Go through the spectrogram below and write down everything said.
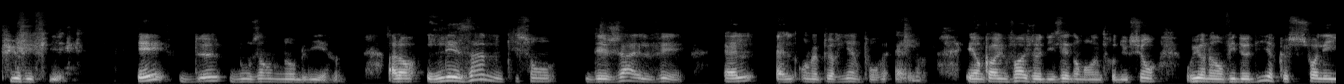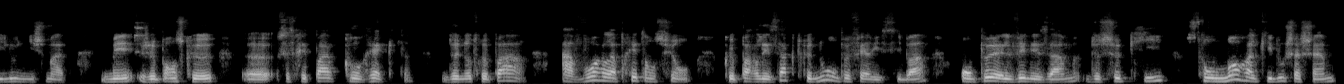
purifier et de nous ennoblir. Alors, les âmes qui sont déjà élevées, elles, elles, on ne peut rien pour elles. Et encore une fois, je le disais dans mon introduction, oui, on a envie de dire que ce soit les Ilou Nishmat, mais je pense que euh, ce ne serait pas correct de notre part avoir la prétention que par les actes que nous, on peut faire ici-bas, on peut élever les âmes de ceux qui sont morts al Kiddush Hashem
